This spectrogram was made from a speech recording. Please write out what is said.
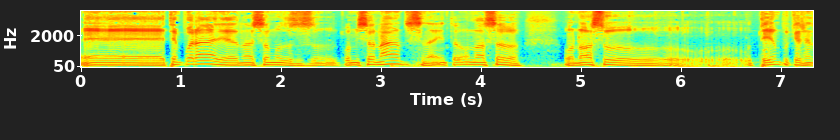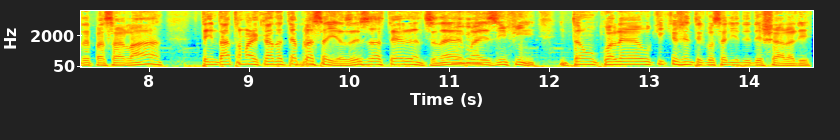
é, temporária, nós somos comissionados, né? Então o nosso o nosso o tempo que a gente vai passar lá tem data marcada até para sair, às vezes até antes, né? Uhum. Mas enfim, então qual é o que que a gente gostaria de deixar ali?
